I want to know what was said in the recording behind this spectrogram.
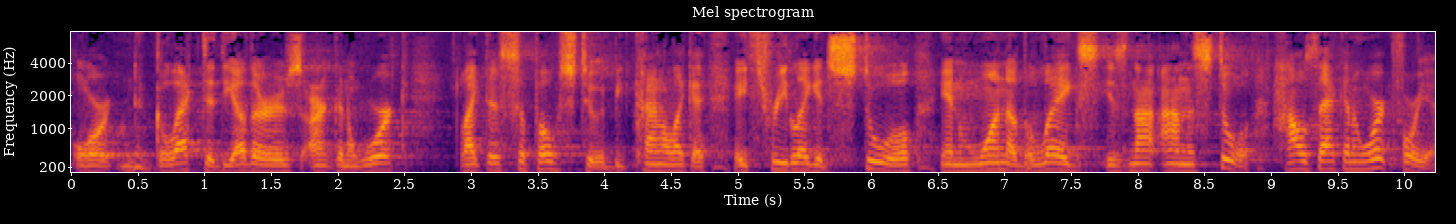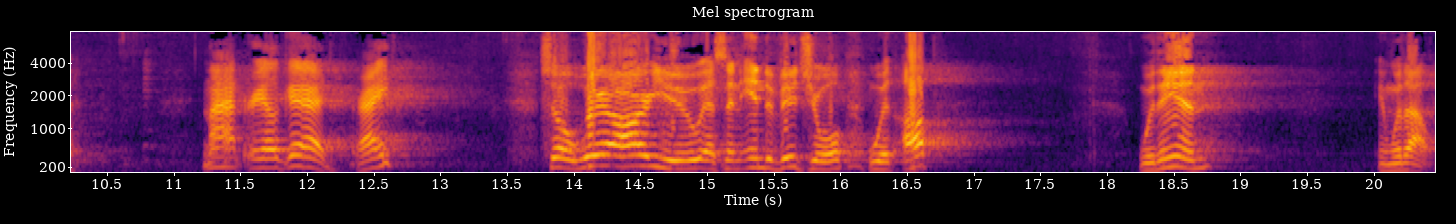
or neglected, the others aren't going to work like they're supposed to. It'd be kind of like a, a three legged stool, and one of the legs is not on the stool. How's that going to work for you? Not real good, right? So, where are you as an individual with up, within, and without?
